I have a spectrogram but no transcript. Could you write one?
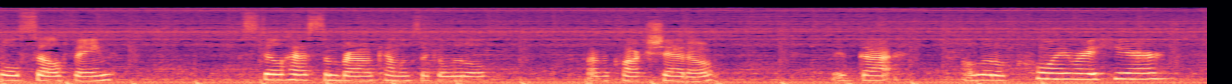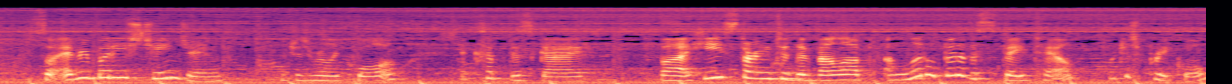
full cellophane. Still has some brown, kind of looks like a little 5 o'clock shadow. We've got a little koi right here. So everybody's changing, which is really cool, except this guy. But he's starting to develop a little bit of a spade tail, which is pretty cool.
